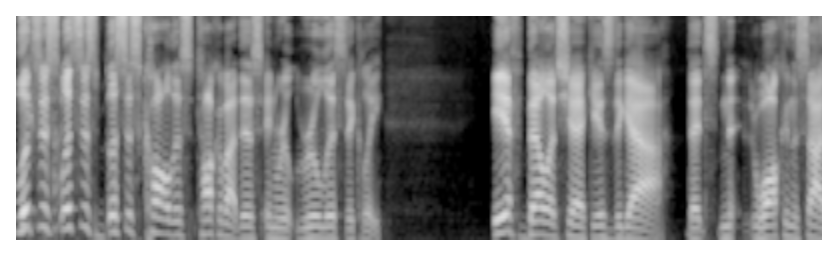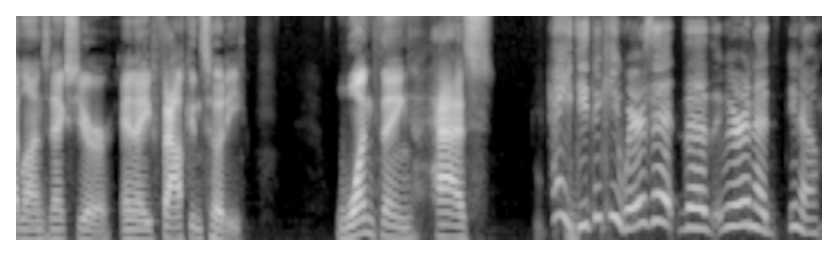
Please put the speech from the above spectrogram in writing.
Let's just let's just let's just call this talk about this in real, realistically. If Belichick is the guy that's n- walking the sidelines next year in a Falcons hoodie, one thing has Hey, do you think he wears it? The we're in a you know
